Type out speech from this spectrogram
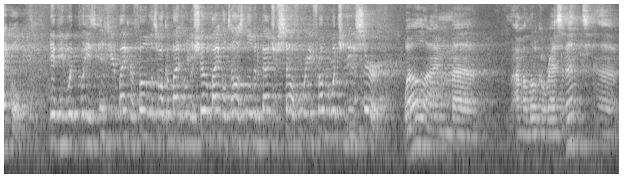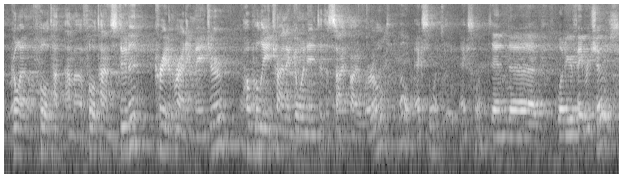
Michael, if you would please into your microphone. Let's welcome Michael to the show. Michael, tell us a little bit about yourself, where you're from, and what you do, sir. Well, I'm uh, I'm a local resident, uh, going full time. I'm a full time student, creative writing major. Hopefully, trying to go into the sci-fi world. Oh, excellent, excellent. And uh, what are your favorite shows?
